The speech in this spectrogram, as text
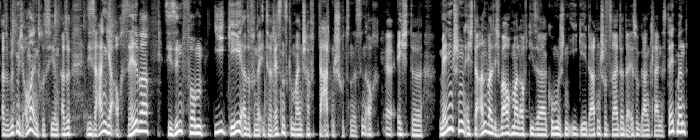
Also würde mich auch mal interessieren. Also Sie sagen ja auch selber, Sie sind vom IG, also von der Interessensgemeinschaft Datenschutz. Und das sind auch äh, echte Menschen, echte Anwalt. Ich war auch mal auf dieser komischen IG Datenschutzseite. Da ist sogar ein kleines Statement.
